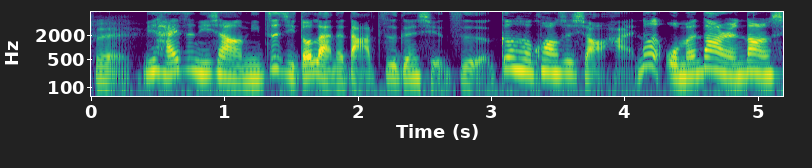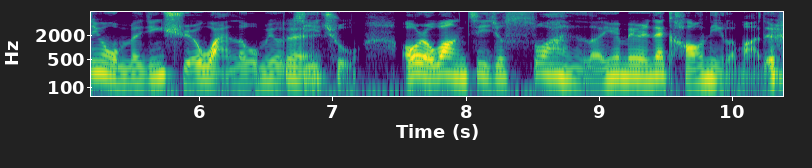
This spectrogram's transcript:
对你孩子，你想你自己都懒得打字跟写字，更何况是小孩。那我们大人当然是因为我们已经学完了，我们有基础，偶尔忘记就算了，因为没人在考你了嘛，对不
